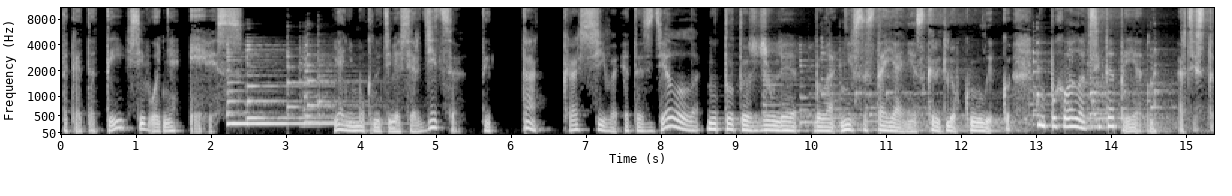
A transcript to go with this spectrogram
так это ты сегодня, Эвис. Я не мог на тебя сердиться. Ты так красиво это сделала. Но тут уж Джулия была не в состоянии скрыть легкую улыбку. Ну, похвала всегда приятно артисту.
